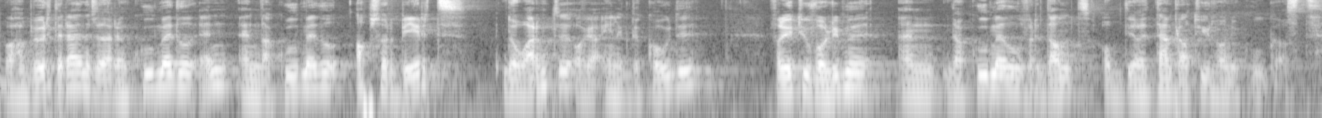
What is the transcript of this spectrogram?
Wat gebeurt er dan? Er zit daar een koelmiddel in. En dat koelmiddel absorbeert de warmte, of ja, eigenlijk de koude, vanuit uw volume en dat koelmiddel verdampt op de temperatuur van uw koelkast.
